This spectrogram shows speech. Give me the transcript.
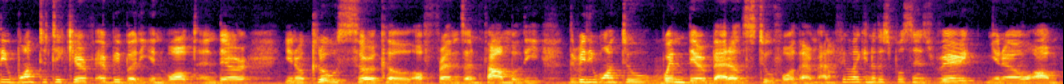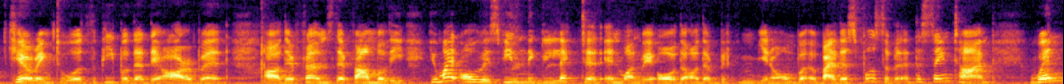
they want to take care of everybody involved in their you know close circle of friends and family. They really want to win their battles too for them. And i feel like you know this person is very you know um caring towards the people that they are with uh, their friends their family. You might always feel neglected in one way or the other you know by this person. But at the same time when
